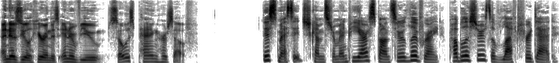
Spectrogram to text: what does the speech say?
And as you'll hear in this interview, so is Pang herself. This message comes from NPR sponsor Liveright, publishers of Left for Dead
